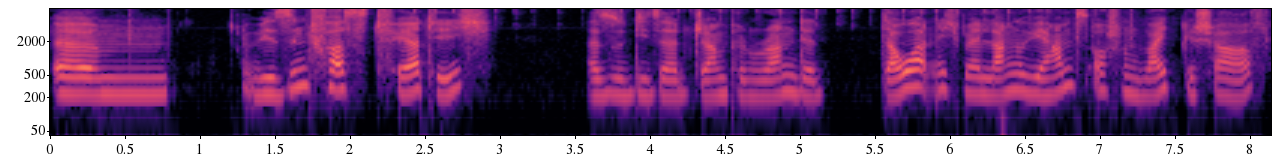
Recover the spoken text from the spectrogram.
Ähm, wir sind fast fertig. Also dieser Jump and Run, der dauert nicht mehr lange. Wir haben es auch schon weit geschafft.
